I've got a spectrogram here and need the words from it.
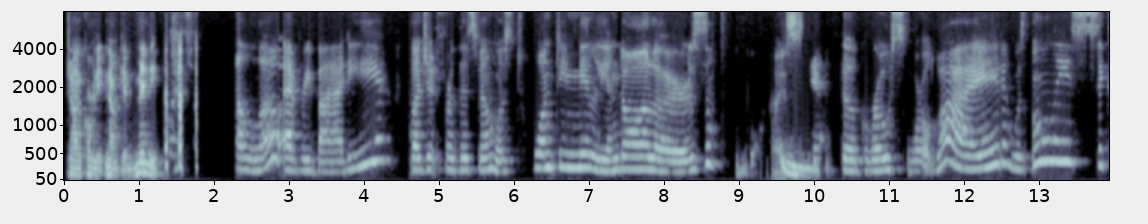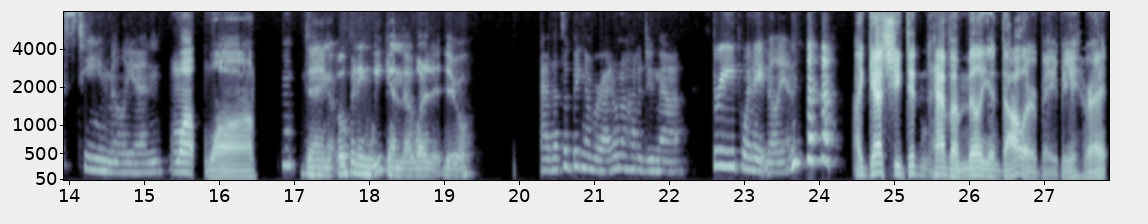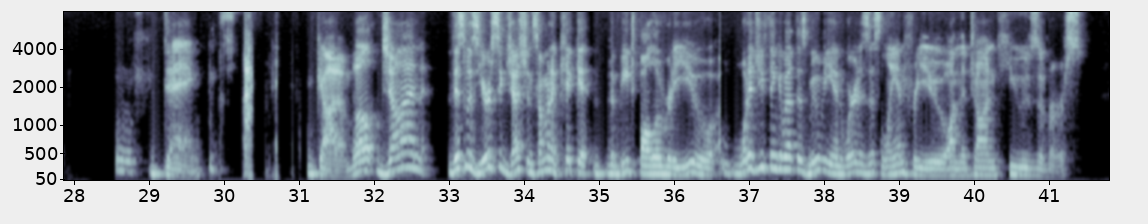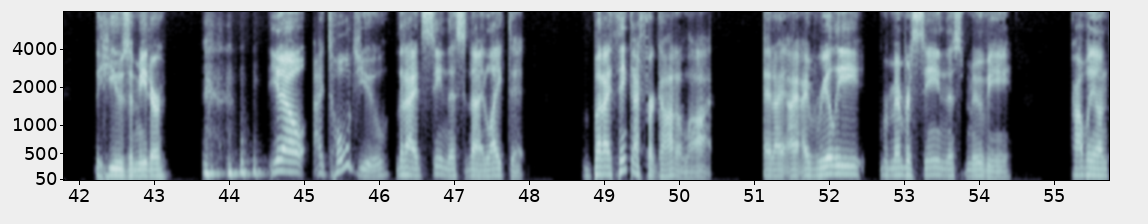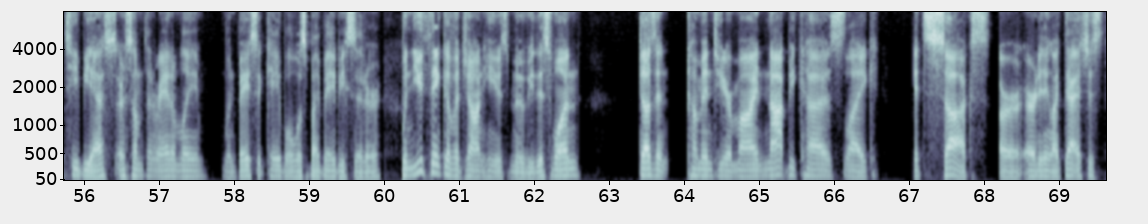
John Cormany. No, I'm kidding. Mindy. Hello, everybody. Budget for this film was $20 million. Nice. And the gross worldwide was only 16 million. Wah wah. Dang, opening weekend though, what did it do? Uh, that's a big number. I don't know how to do math. 3.8 million. I guess she didn't have a million dollar baby, right? Oof. Dang. Got him. Well, John, this was your suggestion, so I'm going to kick it the beach ball over to you. What did you think about this movie, and where does this land for you on the John Hughes verse? The Hughes a meter. You know, I told you that I had seen this and I liked it, but I think I forgot a lot. And I, I, I really remember seeing this movie probably on TBS or something randomly when basic cable was my babysitter. When you think of a John Hughes movie, this one doesn't come into your mind, not because like it sucks or or anything like that. It's just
